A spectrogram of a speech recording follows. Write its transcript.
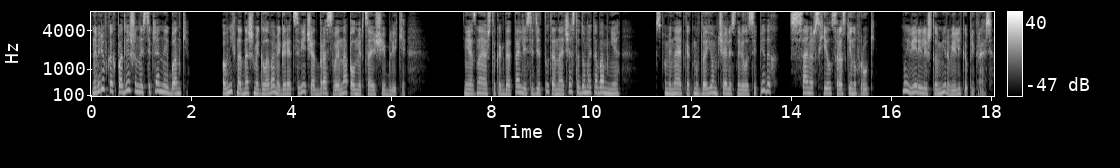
на веревках подвешены стеклянные банки. В них над нашими головами горят свечи, отбрасывая на пол мерцающие блики. Я знаю, что когда Талли сидит тут, она часто думает обо мне. Вспоминает, как мы вдвоем мчались на велосипедах с Саммерс-Хиллс, раскинув руки. Мы верили, что мир велик и прекрасен.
